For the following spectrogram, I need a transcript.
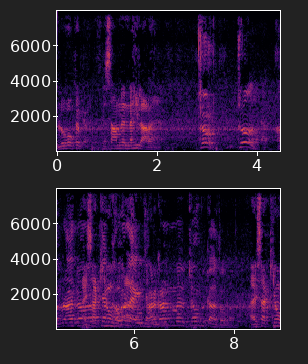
लोगों के सामने नहीं ला रहे हैं। क्यों क्यों? अब ऐसा क्यों हो खबर रहा है? लाएँगे? झारखंड में क्यों विकास होगा? ऐसा क्यों?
